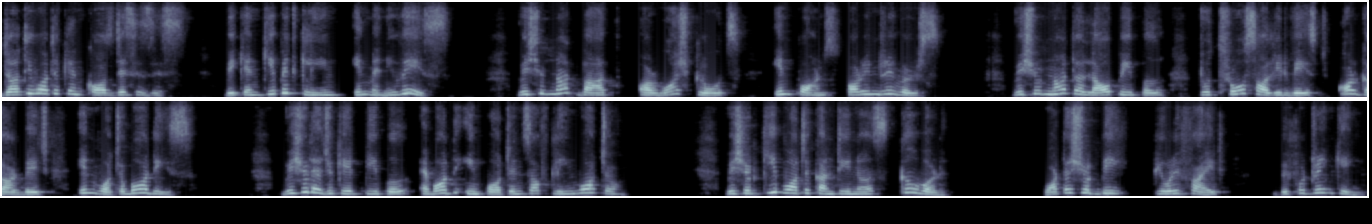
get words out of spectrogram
Dirty water can cause diseases. We can keep it clean in many ways. We should not bath or wash clothes in ponds or in rivers. We should not allow people to throw solid waste or garbage in water bodies. We should educate people about the importance of clean water. We should keep water containers covered. Water should be purified before drinking.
